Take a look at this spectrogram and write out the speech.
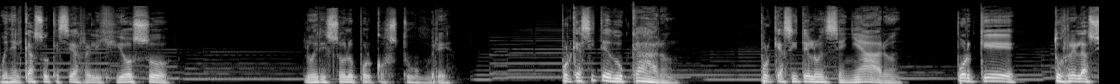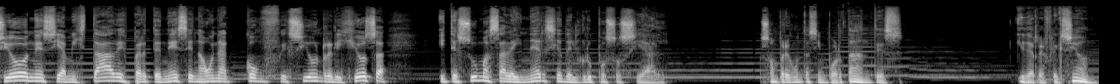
¿O en el caso que seas religioso, lo eres solo por costumbre? Porque así te educaron, porque así te lo enseñaron, porque tus relaciones y amistades pertenecen a una confesión religiosa y te sumas a la inercia del grupo social. Son preguntas importantes y de reflexión.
